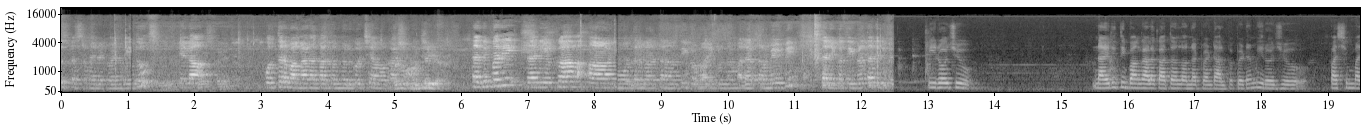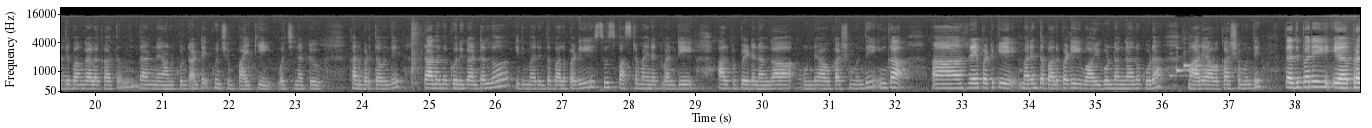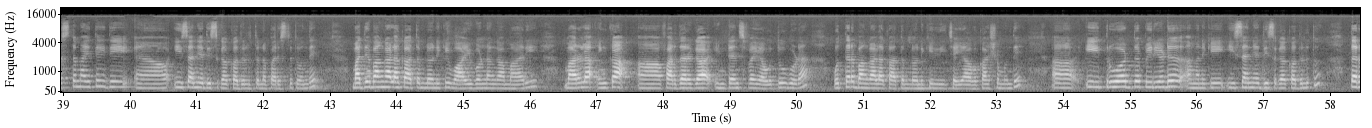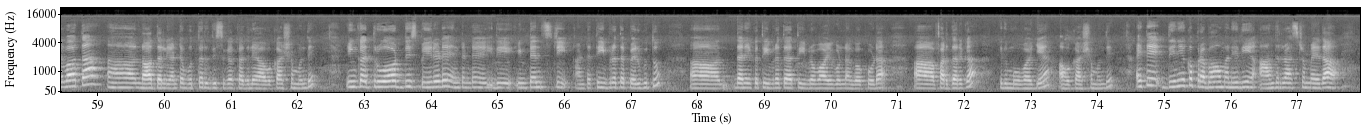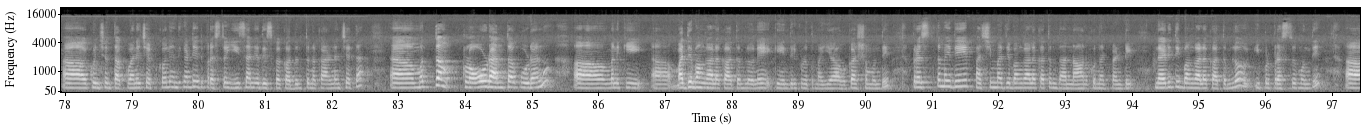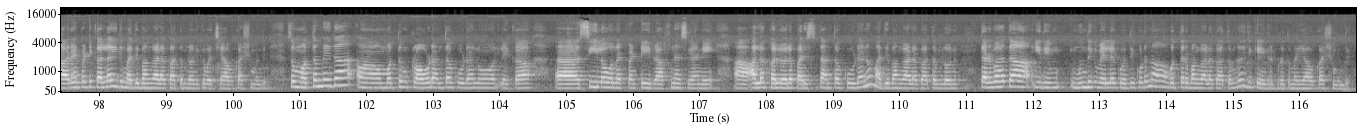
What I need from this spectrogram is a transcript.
సుస్పష్టమైనటువంటి ఇలా ఉత్తర బంగాళాఖాతంలోకి వచ్చే అవకాశం ఉంది. తదుపరి దాని యొక్క ఆ, తర్వాత తీవ్ర వాయుగుండం అలా క్రమేపీ దాని యొక్క తీవ్రత ఈరోజు నైరుతి బంగాళాఖాతంలో ఉన్నటువంటి అల్పపీడనం ఈరోజు పశ్చిమ మధ్య బంగాళాఖాతం దాన్ని అనుకుంటా అంటే కొంచెం పైకి వచ్చినట్టు కనబడుతూ ఉంది. రానున్న కొన్ని గంటల్లో ఇది మరింత బలపడి సుస్పష్టమైనటువంటి అల్పపీడనంగా ఉండే అవకాశం ఉంది. ఇంకా రేపటికి మరింత బలపడి వాయుగుండంగాను కూడా మారే అవకాశం ఉంది. తదుపరి ప్రస్తుతం అయితే ఇది ఈశాన్య దిశగా కదులుతున్న పరిస్థితి ఉంది. మధ్య బంగాళాఖాతంలోనికి వాయుగుండంగా మారి మరలా ఇంకా ఫర్దర్గా ఇంటెన్సిఫై అవుతూ కూడా ఉత్తర బంగాళాఖాతంలోనికి రీచ్ అయ్యే అవకాశం ఉంది. ఈ త్రూ అవుట్ ద పీరియడ్ మనకి ఈశాన్య దిశగా కదులుతూ తర్వాత నార్దర్లీ అంటే ఉత్తర దిశగా కదిలే అవకాశం ఉంది. ఇంకా త్రూ అవుట్ దిస్ పీరియడ్ ఏంటంటే ఇది ఇంటెన్సిటీ అంటే తీవ్రత పెరుగుతూ దాని యొక్క తీవ్రత తీవ్ర వాయుగుండంగా కూడా ఫర్దర్గా ఇది మూవ్ అయ్యే అవకాశం ఉంది. అయితే దీని యొక్క ప్రభావం అనేది ఆంధ్ర రాష్ట్రం మీద కొంచెం తక్కువనే చెప్పుకోవాలి. ఎందుకంటే ఇది ప్రస్తుతం ఈశాన్య దిశగా కదులుతున్న కారణం చేత మొత్తం క్లౌడ్ అంతా కూడాను మనకి మధ్య బంగాళాఖాతంలోనే కేంద్రీకృతం అయ్యే అవకాశం ఉంది. ప్రస్తుతం ఇది పశ్చిమ మధ్య బంగాళాఖాతం దాన్ని ఆనుకున్నటువంటి నైరుతి బంగాళాఖాతంలో ఇప్పుడు ప్రస్తుతం ఉంది. రేపటికల్లా ఇది మధ్య బంగాళాఖాతంలోనికి వచ్చే అవకాశం ఉంది. సో మొత్తం మీద మొత్తం క్లౌడ్ అంతా కూడాను లేక సీలో ఉన్నటువంటి రఫ్నెస్ కానీ అలకల్లోల పరిస్థితి అంతా కూడాను మధ్య బంగాళాఖాతంలోను. తర్వాత ఇది ముందుకు వెళ్ళే కొద్దీ కూడా ఉత్తర బంగాళాఖాతంలో ఇది కేంద్రీకృతమయ్యే అవకాశం ఉంది.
